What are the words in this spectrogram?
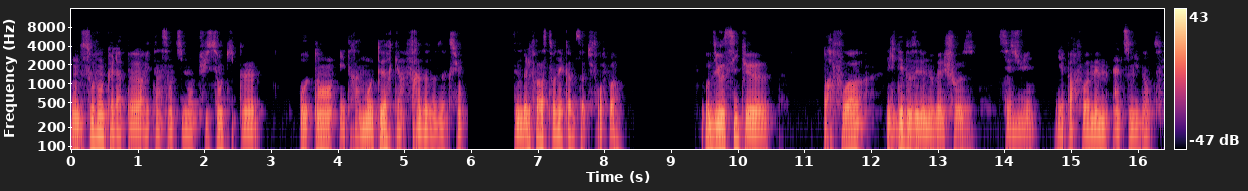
On dit souvent que la peur est un sentiment puissant qui peut autant être un moteur qu'un frein dans nos actions. C'est une belle phrase tournée comme ça, tu trouves pas? On dit aussi que parfois l'idée d'oser de nouvelles choses séduit et est parfois même intimidante.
